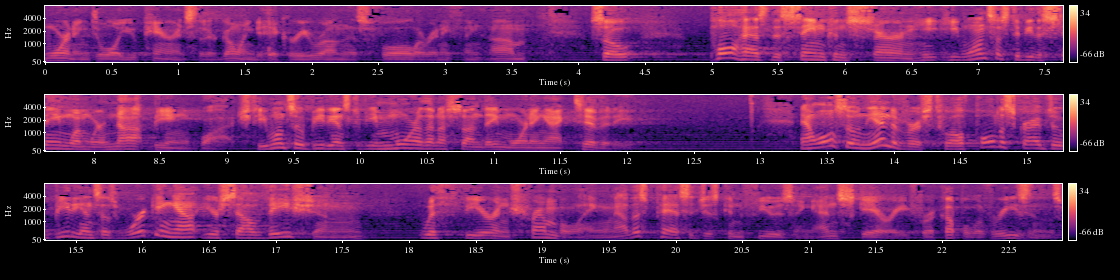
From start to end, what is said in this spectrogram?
Warning to all you parents that are going to Hickory Run this fall or anything. Um, so, Paul has the same concern. He, he wants us to be the same when we're not being watched. He wants obedience to be more than a Sunday morning activity. Now, also in the end of verse 12, Paul describes obedience as working out your salvation with fear and trembling. Now, this passage is confusing and scary for a couple of reasons.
